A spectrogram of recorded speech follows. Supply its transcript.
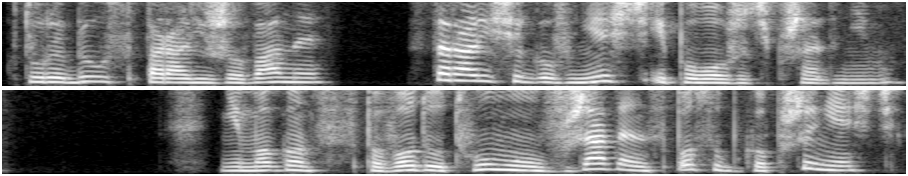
który był sparaliżowany, starali się go wnieść i położyć przed nim. Nie mogąc z powodu tłumu w żaden sposób go przynieść,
